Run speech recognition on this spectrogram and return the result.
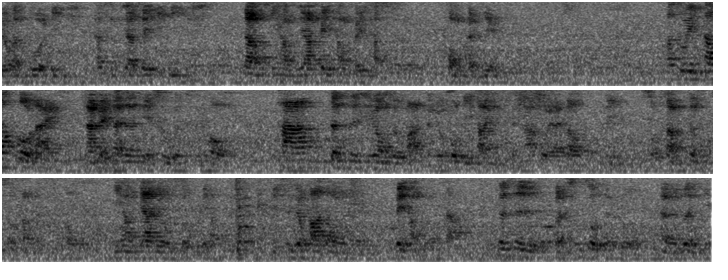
有很多的利息，他省下这笔利息，让银行家非常非常的痛恨厌恶。那所以到后来南北战争结束的时候，他甚至希望说把整个货币发行权拿回来到自己手上，政府手上的时候，银行家就受不了，于是就发动了这场谋杀。这是本书作者所呃论点。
